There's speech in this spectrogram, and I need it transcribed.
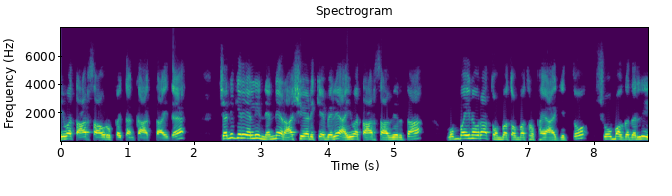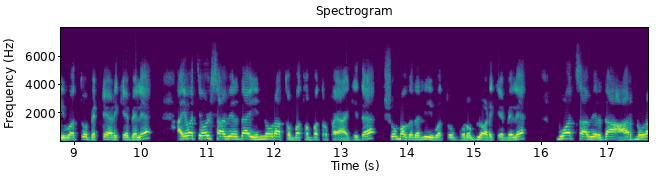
ಐವತ್ತಾರು ಸಾವಿರ ರೂಪಾಯಿ ತನಕ ಆಗ್ತಾ ಇದೆ. ಚನ್ನಗಿರಿಯಲ್ಲಿ ನಿನ್ನೆ ರಾಶಿ ಅಡಿಕೆ ಬೆಲೆ ಐವತ್ತಾರು ಸಾವಿರದ ಒಂಬೈನೂರ ತೊಂಬತ್ತೊಂಬತ್ತು ರೂಪಾಯಿ ಆಗಿತ್ತು. ಶಿವಮೊಗ್ಗದಲ್ಲಿ ಇವತ್ತು ಬೆಟ್ಟೆ ಅಡಿಕೆ ಬೆಲೆ ಐವತ್ತೇಳು ಸಾವಿರದ ಇನ್ನೂರ ತೊಂಬತ್ತೊಂಬತ್ತು ರೂಪಾಯಿ ಆಗಿದೆ. ಶಿವಮೊಗ್ಗದಲ್ಲಿ ಇವತ್ತು ಗೊರಬ್ಲು ಅಡಿಕೆ ಬೆಲೆ ಮೂವತ್ತು ಸಾವಿರದ ಆರುನೂರ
